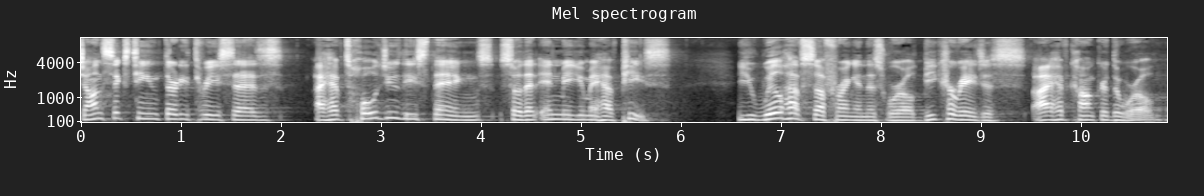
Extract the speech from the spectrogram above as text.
John 16, 33 says, I have told you these things so that in me you may have peace. You will have suffering in this world. Be courageous. I have conquered the world.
